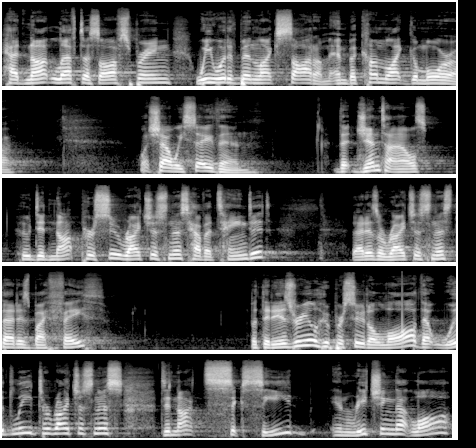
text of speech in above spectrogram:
had not left us offspring, we would have been like Sodom and become like Gomorrah. What shall we say then? That Gentiles who did not pursue righteousness have attained it? That is a righteousness that is by faith. But that Israel, who pursued a law that would lead to righteousness, did not succeed in reaching that law?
